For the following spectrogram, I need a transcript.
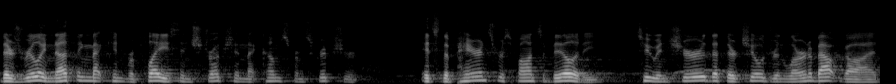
there's really nothing that can replace instruction that comes from Scripture. It's the parent's responsibility to ensure that their children learn about God,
